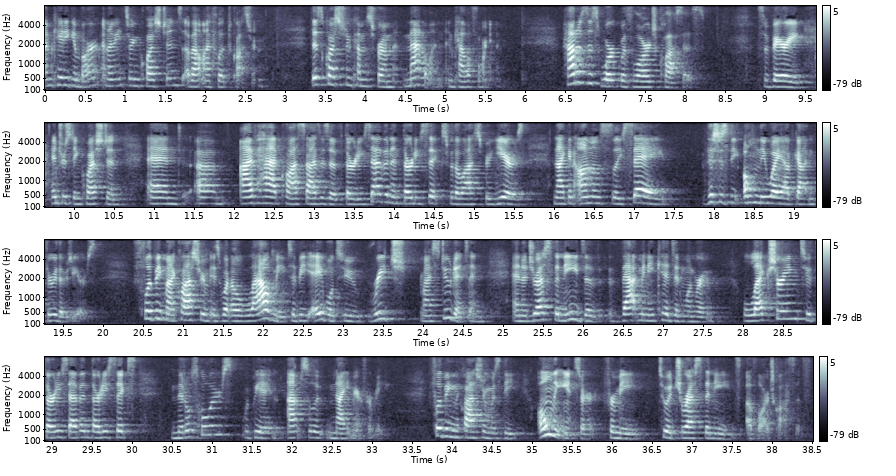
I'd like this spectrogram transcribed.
I'm Katie Gimbar, and I'm answering questions about my flipped classroom. This question comes from Madeline in California. How does this work with large classes? It's a very interesting question, and um, I've had class sizes of 37 and 36 for the last few years, and I can honestly say this is the only way I've gotten through those years. Flipping my classroom is what allowed me to be able to reach my students and, and address the needs of that many kids in one room. Lecturing to 37, 36 middle schoolers would be an absolute nightmare for me. Flipping the classroom was the only answer for me to address the needs of large classes.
